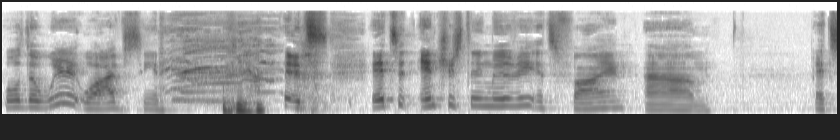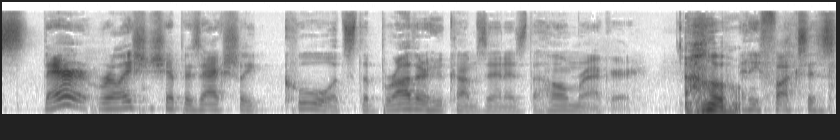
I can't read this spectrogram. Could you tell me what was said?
Well, the weird. Well, I've seen it. it's it's an interesting movie. It's fine. Um, it's their relationship is actually cool. It's the brother who comes in as the homewrecker, Oh, and he fucks his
